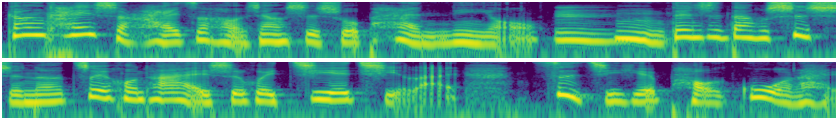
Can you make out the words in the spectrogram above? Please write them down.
刚开始孩子好像是说叛逆哦，嗯。嗯，但是到事实呢，最后他还是会接起来，自己也跑过来，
